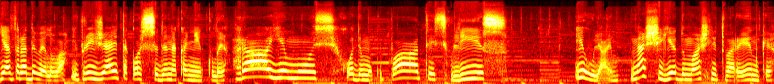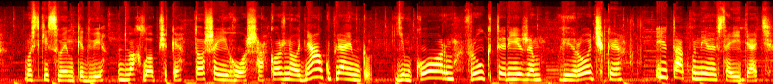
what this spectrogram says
Я з Радивилова і приїжджаю також сюди на канікули. Граємось, ходимо купатись в ліс і гуляємо. У нас ще є домашні тваринки, морські свинки дві, два хлопчики Тоша і Гоша. Кожного дня купляємо їм корм, фрукти ріжемо, гірочки. І так вони все їдять.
